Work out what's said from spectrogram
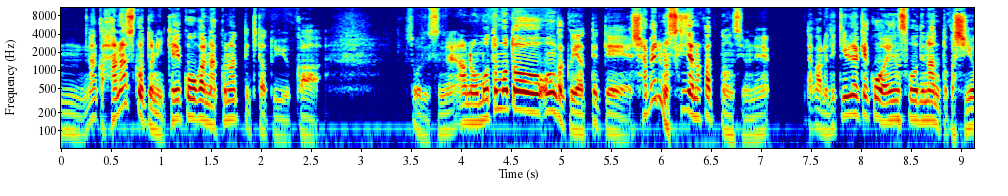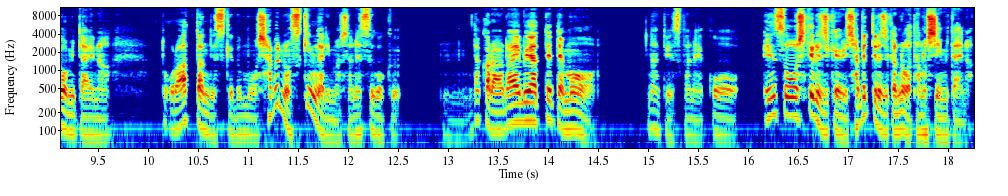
うん、なんか話すことに抵抗がなくなってきたというか、そうですね。あの、もともと音楽やってて、喋るの好きじゃなかったんですよね。だからできるだけこう演奏でなんとかしようみたいなところあったんですけども、喋るの好きになりましたね、すごく。うん、だからライブやってても、何て言うんですかね、こう、演奏してる時間より喋ってる時間の方が楽しいみたいな。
